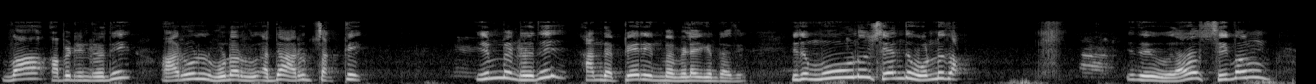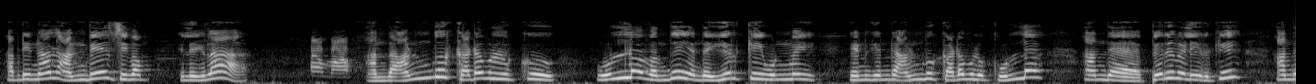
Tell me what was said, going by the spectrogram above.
வா அப்படின்றது அருள் உணர்வு. அதுதான் அருள் சக்தி இம் என்றது அந்த பேரின்பம் விளைகின்றது. இது மூணும் சேர்ந்து ஒண்ணுதான். ஆ இது அதாவது சிவம் அப்படின்னால் அன்பே சிவம் இல்லைங்களா? அந்த அன்பு கடவுளுக்கு உள்ள வந்து அந்த இயற்கை உண்மை என்கின்ற அன்பு கடவுளுக்கு உள்ள அந்த பெருவெளி இருக்கு. அந்த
